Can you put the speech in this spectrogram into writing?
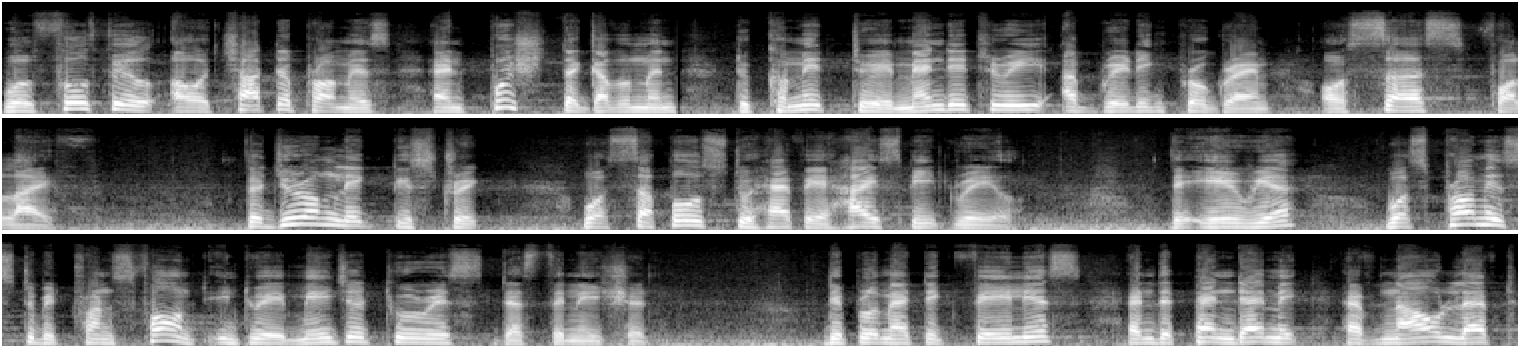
will fulfill our charter promise and push the government to commit to a mandatory upgrading program or SERS for life. The Jurong Lake District was supposed to have a high-speed rail. The area was promised to be transformed into a major tourist destination. Diplomatic failures and the pandemic have now left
